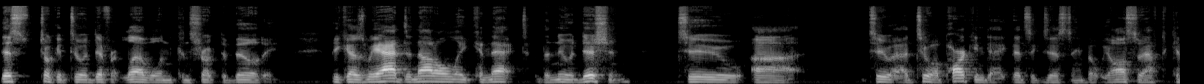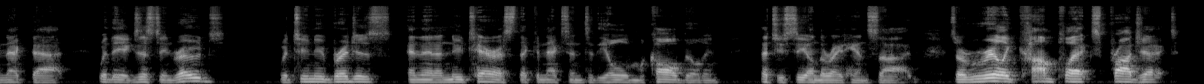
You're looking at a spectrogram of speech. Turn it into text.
this took it to a different level in constructability because we had to not only connect the new addition to uh, to uh, to a parking deck that's existing, but we also have to connect that with the existing roads, with two new bridges, and then a new terrace that connects into the old McColl building that you see on the right hand side. So a really complex project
